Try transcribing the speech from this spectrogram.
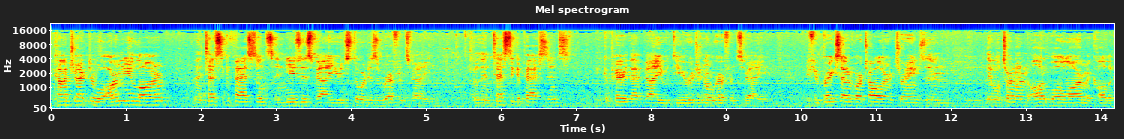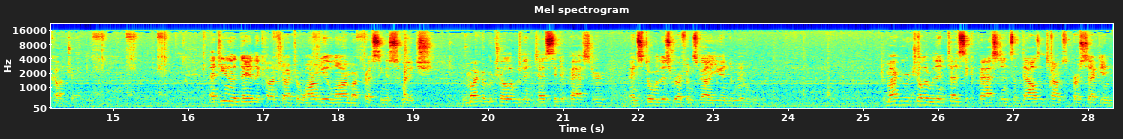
The contractor will arm the alarm, and then test the capacitance and use this value and store it as a reference value. We'll then test the capacitance and compare that value with the original reference value. If it breaks out of our tolerance range, then they will turn on an audible alarm and call the contractor. At the end of the day, the contractor will arm the alarm by pressing a switch, The microcontroller will then test the capacitor and store this reference value into memory. The microcontroller will then test the capacitance a thousand times per second,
